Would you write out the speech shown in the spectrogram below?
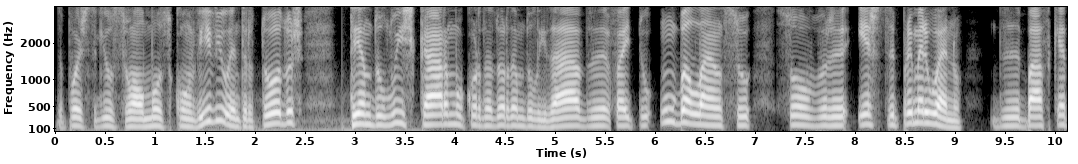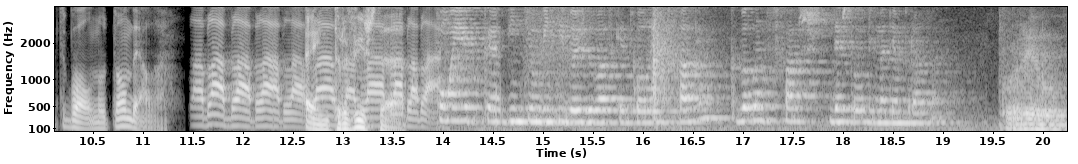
Depois seguiu-se um almoço convívio entre todos, tendo Luís Carmo, coordenador da modalidade, feito um balanço sobre este primeiro ano de basquetebol no Tondela. Blá blá blá blá blá A entrevista. blá, blá, blá, blá. Com a época 21-22 do basquetebol encerrada, que balanço faz desta última temporada? correu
